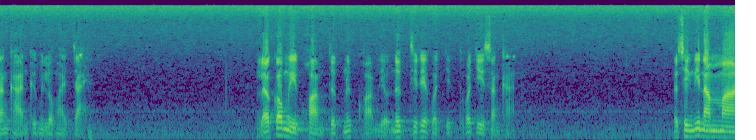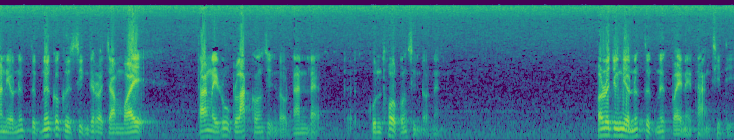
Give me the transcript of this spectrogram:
สังขารคือมีลมหายใจ แล้วก็มีความตึกนึกความเดียวนึกที่เรียกว่าจิตวจีสังขารแต่สิ่งที่นำมาเหนียวนึกตึกนึกก็คือสิ่งที่เราจำไว้ทั้งในรูปลักษณ์ของสิ่งเหล่านั้น และคุณโทษของสิ่งเหล่านั้น เพราะเราจึงเหนียวนึกตึกนึกไปในทางที่ดี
